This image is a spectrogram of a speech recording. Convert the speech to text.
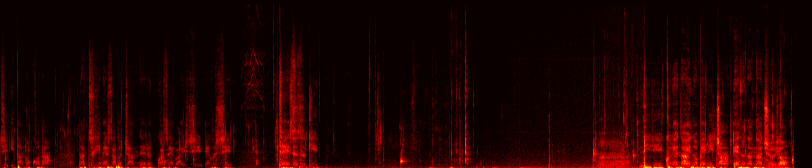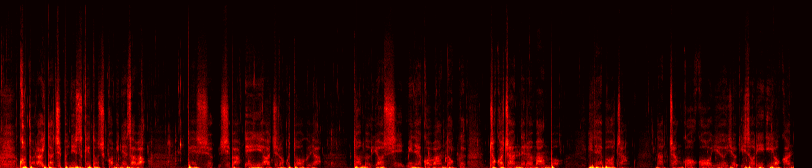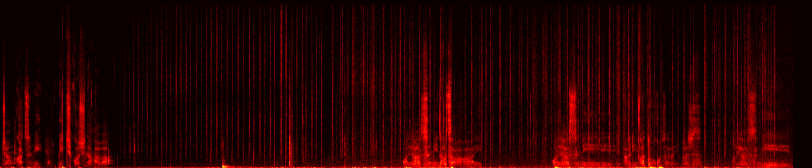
ってゆだっち、板野コナン、夏姫サブチャンネル、風林 FC、J 鈴木、リリーくれないのベニちゃん N74 コトライタチプニスケトシコミネザワ。ペッシュ芝 AE86 豆腐や。トムヨッシーミネコワンドッグ。チョコチャンネルマンボ。ヒデボーちゃん。なっちゃんゴーゴゆうゆいそりいよかんちゃんかつみみちこしながわおやすみなさい。おやすみ。ありがとうございます。おやすみ。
